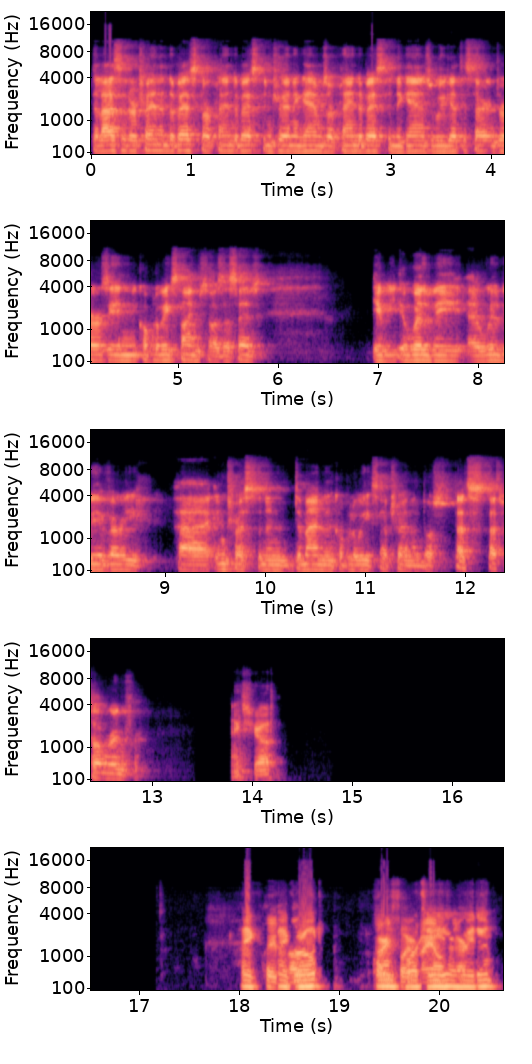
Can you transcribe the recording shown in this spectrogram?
the lads that are training the best are playing the best in training games or playing the best in the games, we'll get the starting jersey in a couple of weeks' time. So as I said, it, it will be it will be a very uh, interesting and demanding couple of weeks of training. But that's that's what we're in for. Thanks, Gerard. Hey, hey, Gearóid. Sorry, for here. How are you doing?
